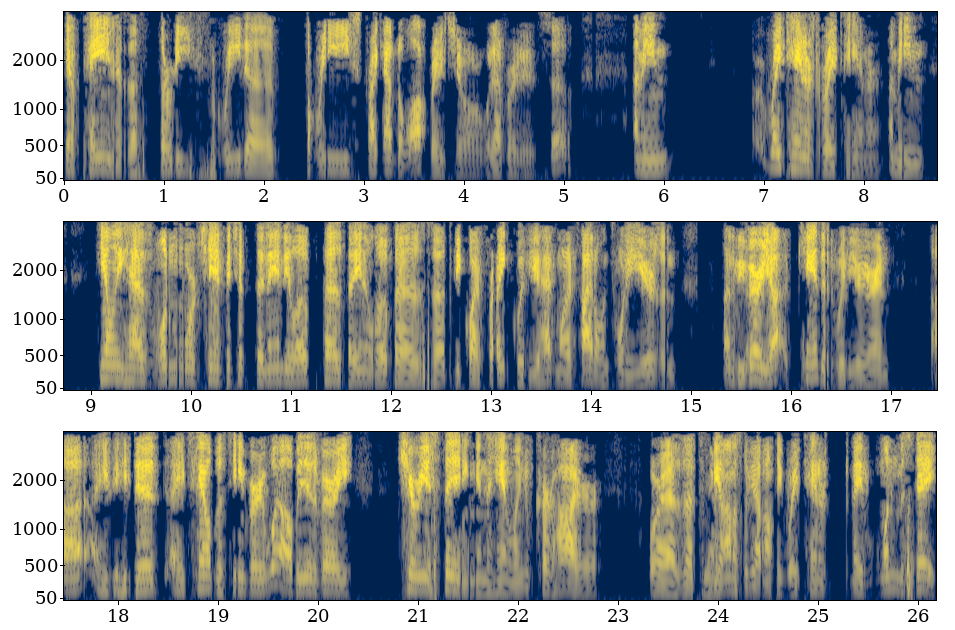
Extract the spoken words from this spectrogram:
Yeah, Payne has a 33 to three strikeout to walk ratio or whatever it is. So, I mean, Ray Tanner's Ray Tanner. I mean, he only has one more championship than Andy Lopez, but Andy Lopez, uh, to be quite frank with you, hadn't won a title in 20 years. And uh, to be very uh, candid with you, Aaron, uh, he, he did he handled his team very well, but he did a very curious thing in the handling of Kurt Heyer. Whereas, uh, to yeah. be honest with you, I don't think Ray Tanner's made one mistake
